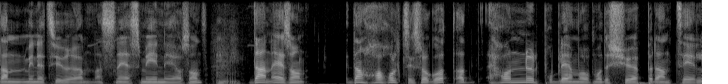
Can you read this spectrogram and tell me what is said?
den miniatyren, den Snes Mini og sånt, Mm. den er sånn den har holdt seg så godt at jeg har null problemer med å på en måte kjøpe den til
